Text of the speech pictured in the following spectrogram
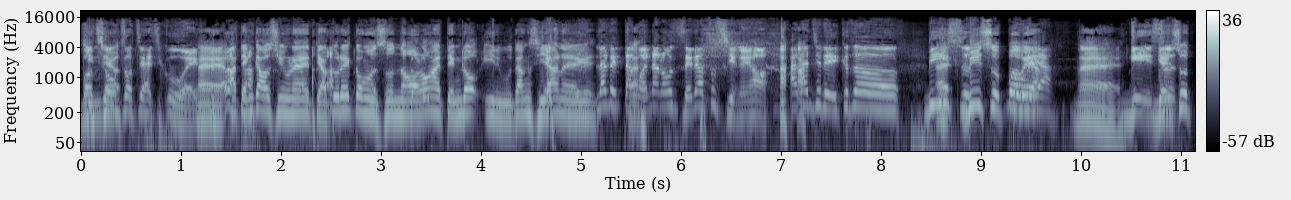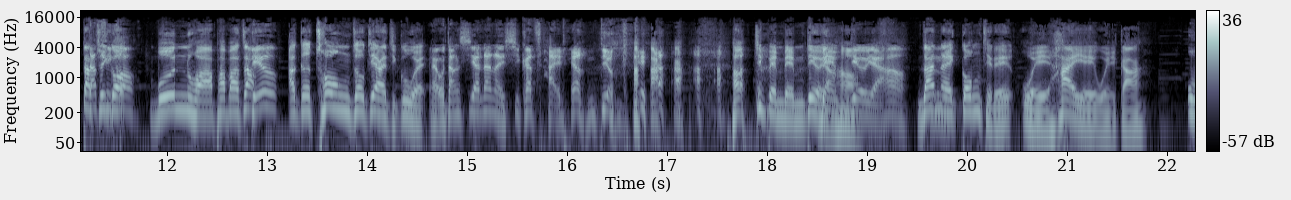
是创作者一句话。哎，阿丁教授呢，调度咧讲的时吼，拢爱登录，因为有当时啊呢。咱咧台湾那拢写了出成的吼，啊，咱这个叫做美术美术报啊，哎，艺术搭水果，文化拍拍照，啊个创作者的一句话。哎，有当时啊，咱来试个材料唔对。好，这边免唔对呀哈。对呀哈。咱来讲一个画海的画家，画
